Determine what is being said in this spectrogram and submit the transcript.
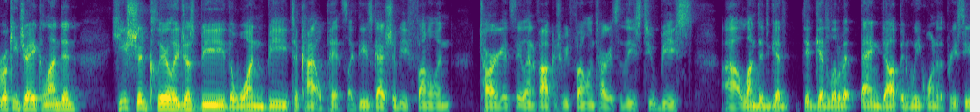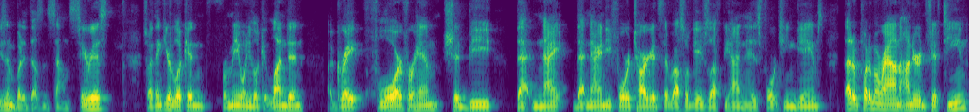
rookie Drake London, he should clearly just be the 1B to Kyle Pitts. Like these guys should be funneling targets. The Atlanta Falcons should be funneling targets to these two beasts. Uh, London get, did get a little bit banged up in week one of the preseason, but it doesn't sound serious. So I think you're looking for me when you look at London, a great floor for him should be that night that 94 targets that Russell Gage left behind in his 14 games. That'll put him around 115.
